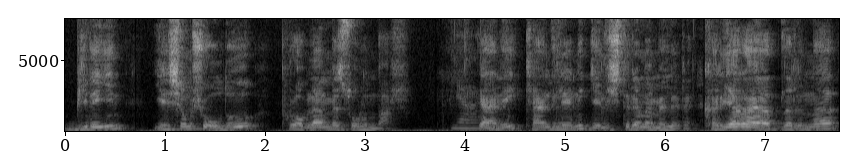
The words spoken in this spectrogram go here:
bireyin yaşamış olduğu problem ve sorunlar. Yani, Yani kendilerini geliştirememeleri, kariyer hayatlarına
